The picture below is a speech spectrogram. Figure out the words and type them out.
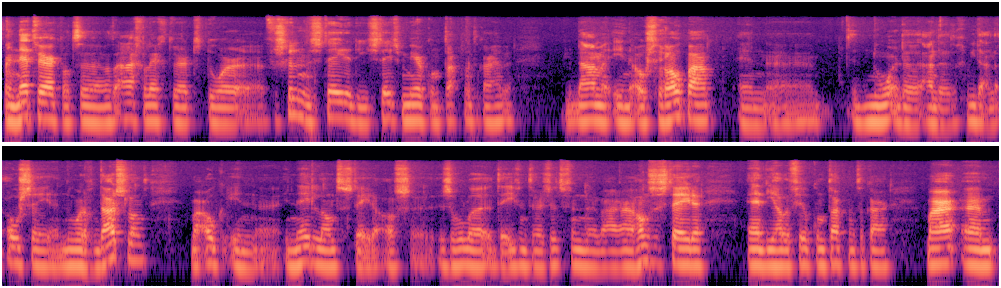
een netwerk wat, uh, wat aangelegd werd door uh, verschillende steden die steeds meer contact met elkaar hebben. Met name in Oost-Europa en het noorden, aan de gebieden aan de Oostzee en het noorden van Duitsland. Maar ook in, in Nederland, steden als Zwolle, Deventer, Zutphen waren Hanse-steden. En die hadden veel contact met elkaar. Maar um,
